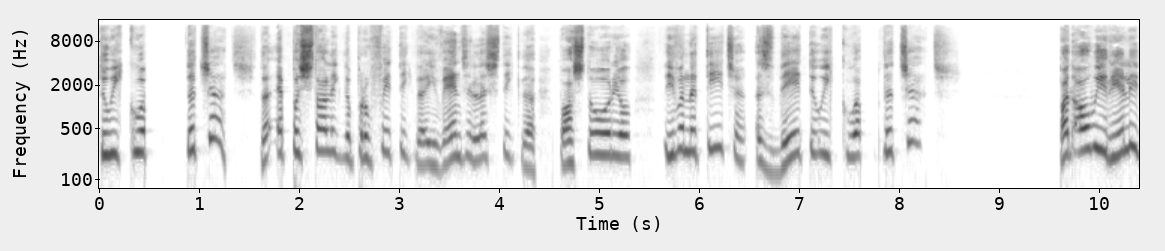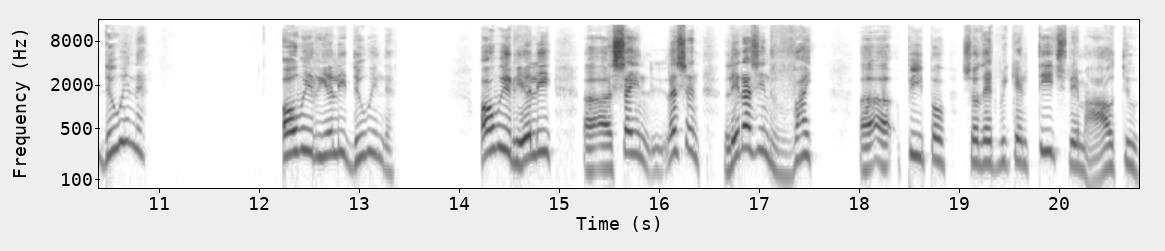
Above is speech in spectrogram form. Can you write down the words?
to equip The church, the apostolic, the prophetic, the evangelistic, the pastoral, even the teacher is there to equip the church. But are we really doing that? Are we really doing that? Are we really uh, saying, listen, let us invite uh, uh, people so that we can teach them how to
